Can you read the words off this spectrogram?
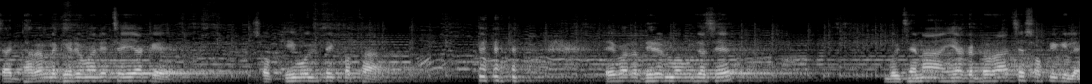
চার ধারালে ঘেরে মারিয়েছে ইয়াকে সখী বলতে কথা। এবারে ধীরেন বাবু যাচ্ছে। বলছে, না, ইয়াকে ডরা আছে সখী গিলে।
